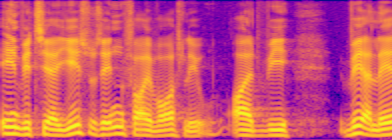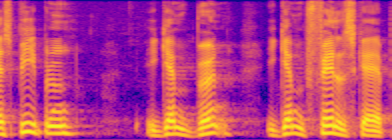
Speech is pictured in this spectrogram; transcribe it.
inviterer Jesus indenfor i vores liv, og at vi ved at læse Bibelen, igennem bøn, igennem fællesskab,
